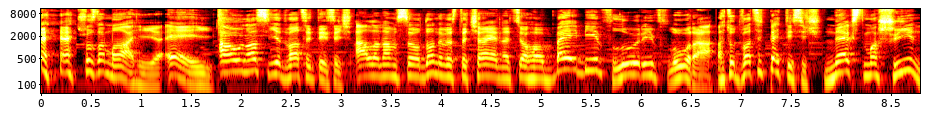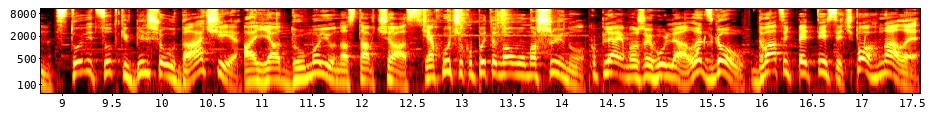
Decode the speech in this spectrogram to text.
Що за магія? Ей. А у нас є 20 тисяч, але нам все одно не вистачає на цього Бейбі Флурі Флура. А тут 25 тисяч. Next Machine. 100% більше удачі. А я думаю, настав час. Я хочу купити нову машину. Купляємо Жигуля. Let's go. 25 тисяч. Погнали.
